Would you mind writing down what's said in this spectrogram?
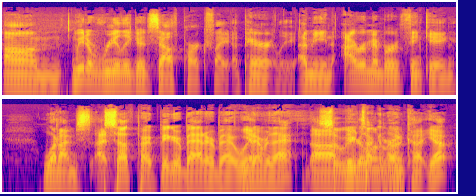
Um, we had a really good South Park fight. Apparently, I mean, I remember thinking, "What I'm." I, South Park, bigger, badder, better, whatever that. uh, so we were talking like uncut. Yep.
